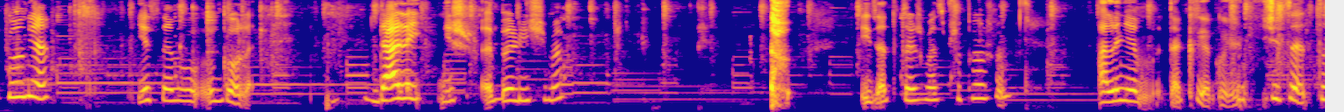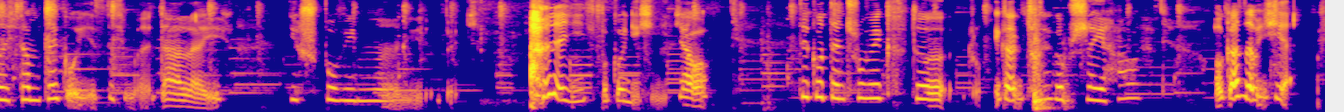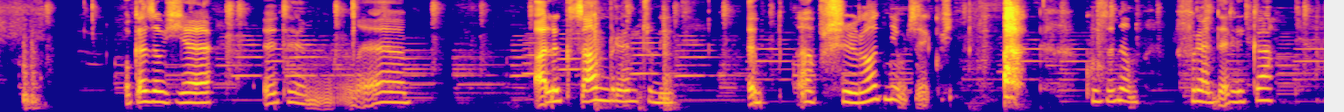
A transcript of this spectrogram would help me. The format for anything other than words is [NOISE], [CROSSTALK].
Ogólnie jestem w gole. Dalej niż byliśmy. I za to też was przepraszam. Ale nie wiem, tak jakoś się coś tamtego jesteśmy dalej niż powinno być. Ale nic spokojnie się nie działo. Tylko ten człowiek, to człowieka, którego przejechałam, okazał się okazał się e, tym e, Aleksandrem, czyli a przyrodnim, czy jakoś [COUGHS] kuzynem Frederika.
